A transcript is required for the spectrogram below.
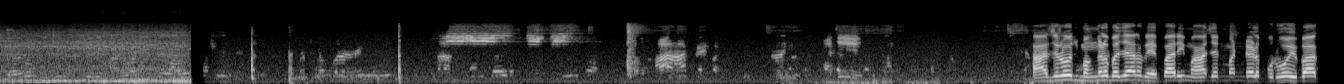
ધર્મ પૂજી પૂજીને મારવાની અંદર આવે આજરોજ મંગળ બજાર, વેપારી મહાજન મંડળ, પૂર્વ વિભાગ,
